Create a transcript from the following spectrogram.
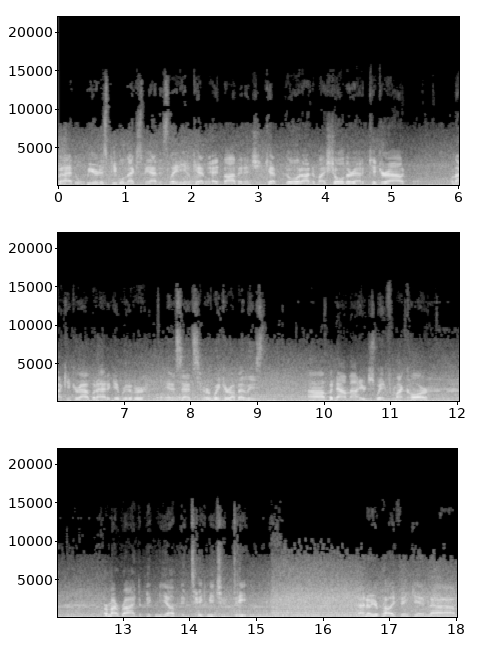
but I had the weirdest people next to me. I had this lady who kept head bobbing and she kept going onto my shoulder. I had to kick her out well not kick her out, but I had to get rid of her in a sense, or wake her up at least. Um, but now I'm out here just waiting for my car or my ride to pick me up and take me to Dayton. I know you're probably thinking, um,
